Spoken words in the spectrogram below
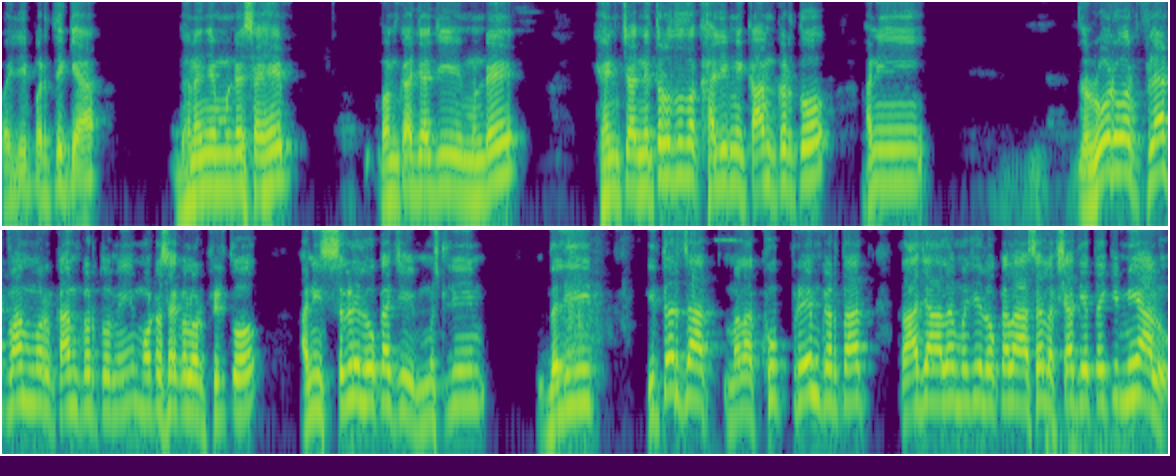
पहिली प्रतिक्रिया धनंजय मुंडे साहेब पंकजाजी मुंडे ह्यांच्या नेतृत्वाखाली मी काम करतो आणि रोडवर प्लॅटफॉर्मवर काम करतो मी मोटरसायकलवर फिरतो. आणि सगळे लोकांची मुस्लिम दलित इतर जात मला खूप प्रेम करतात. राजा आलं म्हणजे लोकांना असं लक्षात येतं की मी आलो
